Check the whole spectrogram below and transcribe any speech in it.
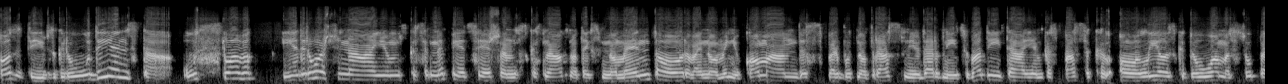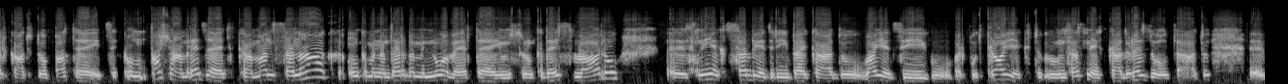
pozitīvs grūdienis, tā uzslava, iedrošinājums, kas ir nepieciešams, kas nāk no, teiksim, no mentora vai no viņu komandas, varbūt no prasmju darbnīcu vadītājiem, kas pasaka, o, lieliska doma, super, kā tu to pateici. Un pašām redzēt, ka man sanāk un ka manam darbam ir novērtējums un kad es varu e, sniegt sabiedrībai kādu vajadzīgu, varbūt projektu un sasniegt kādu rezultātu. E,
